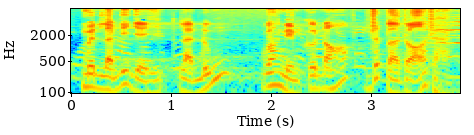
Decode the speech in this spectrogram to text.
Mình làm như vậy là đúng, Quan niệm của nó rất là rõ ràng.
